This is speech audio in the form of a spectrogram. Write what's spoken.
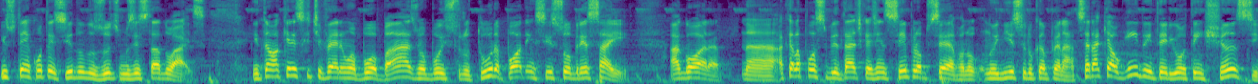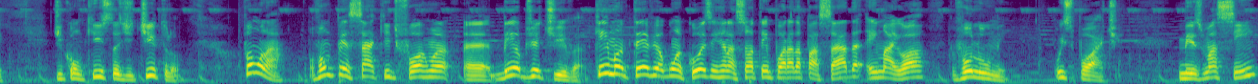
Isso tem acontecido nos últimos estaduais. Então, aqueles que tiverem uma boa base, uma boa estrutura, podem se sobressair. Agora, aquela possibilidade que a gente sempre observa no, início do campeonato: será que alguém do interior tem chance de conquista de título? Vamos lá. Vamos pensar aqui de forma é, bem objetiva. Quem manteve alguma coisa em relação à temporada passada em maior volume? O esporte. Mesmo assim,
